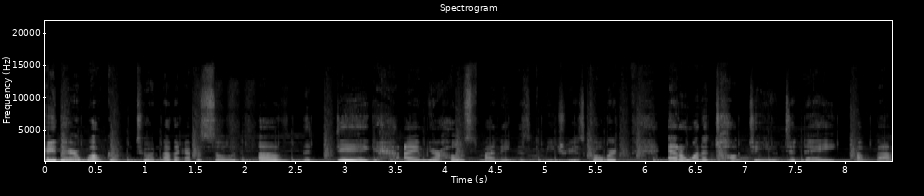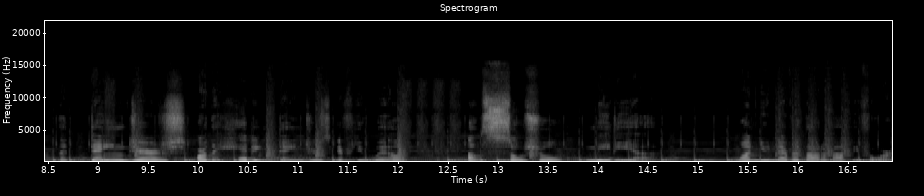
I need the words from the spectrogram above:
Hey there, welcome to another episode of The Dig. I am your host. My name is Demetrius Colbert, and I want to talk to you today about the dangers or the hidden dangers, if you will, of social media. One you never thought about before,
